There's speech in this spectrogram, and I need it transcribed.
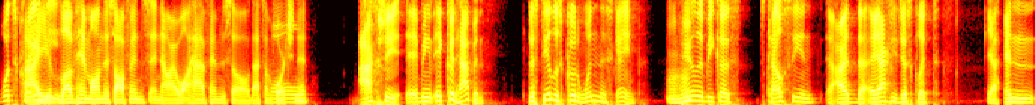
What's crazy? I love him on this offense, and now I won't have him, so that's unfortunate. Oh, actually, I mean, it could happen. The Steelers could win this game Mhm. purely because Kelce and I. It actually just clicked. Yeah. and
